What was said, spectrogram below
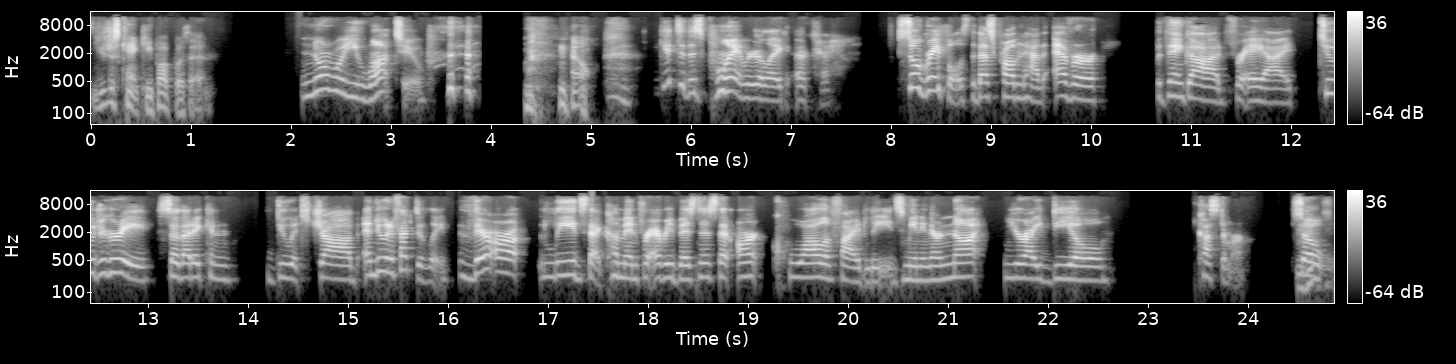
you just can't keep up with it. Nor will you want to. no. Get to this point where you're like, okay, so grateful. It's the best problem to have ever. But thank God for AI to a degree so that it can do its job and do it effectively. There are leads that come in for every business that aren't qualified leads, meaning they're not your ideal customer. So mm-hmm.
